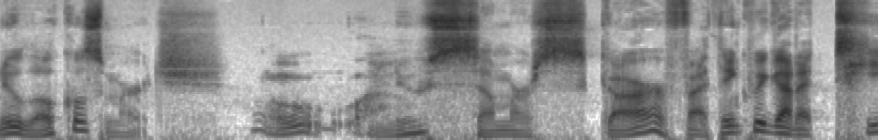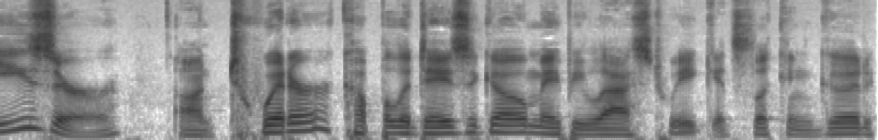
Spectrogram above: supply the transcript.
new locals merch. Ooh. New summer scarf. I think we got a teaser on Twitter a couple of days ago, maybe last week. It's looking good.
